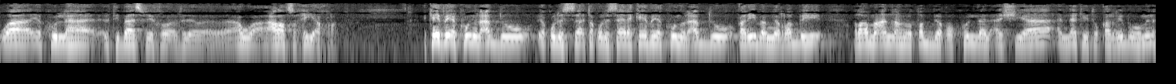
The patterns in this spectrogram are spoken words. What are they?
ويكون لها التباس في أو أعراض صحية أخرى. كيف يكون العبد يقول تقول السائلة كيف يكون العبد قريبا من ربه رغم أنه يطبق كل الأشياء التي تقربه منه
